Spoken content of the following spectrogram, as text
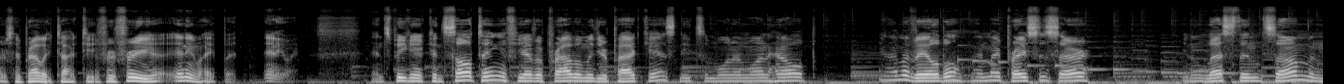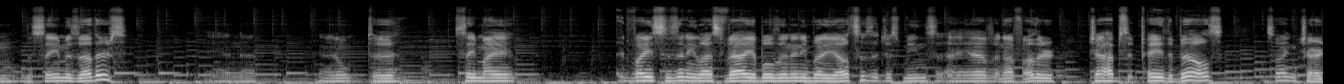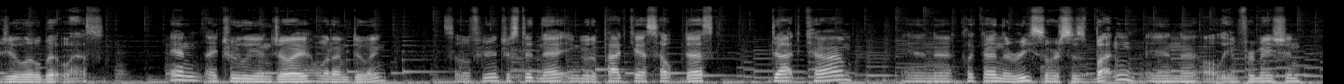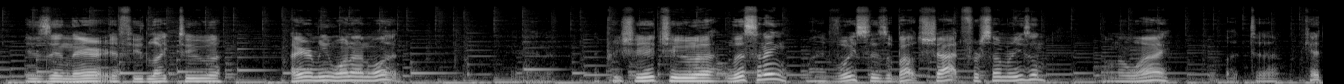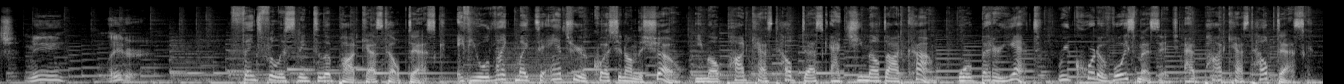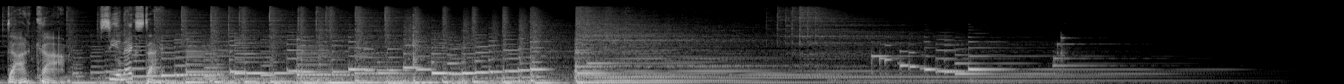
course, I'd probably talk to you for free anyway, but anyway. And speaking of consulting, if you have a problem with your podcast, need some one on one help, you know, I'm available, and my prices are, you know, less than some and the same as others. And uh, I don't uh, say my advice is any less valuable than anybody else's. It just means I have enough other jobs that pay the bills, so I can charge you a little bit less and I truly enjoy what I'm doing. So if you're interested in that, you can go to podcasthelpdesk.com and uh, click on the resources button, and uh, all the information is in there if you'd like to uh, hire me one on one. I appreciate you uh, listening. My voice is about shot for some reason. I don't know why, but uh, catch me later. Thanks for listening to the Podcast Help Desk. If you would like Mike to answer your question on the show, email podcasthelpdesk at gmail.com, or better yet, record a voice message at podcasthelpdesk.com. See you next time.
